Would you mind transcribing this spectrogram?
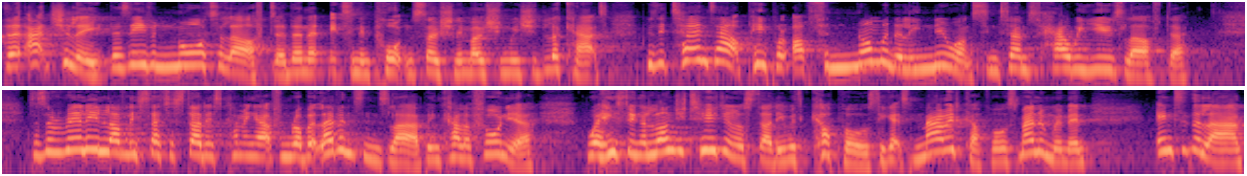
that actually there's even more to laughter than it's an important social emotion we should look at, because it turns out people are phenomenally nuanced in terms of how we use laughter. There's a really lovely set of studies coming out from Robert Levenson's lab in California, where he's doing a longitudinal study with couples. He gets married couples, men and women, into the lab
